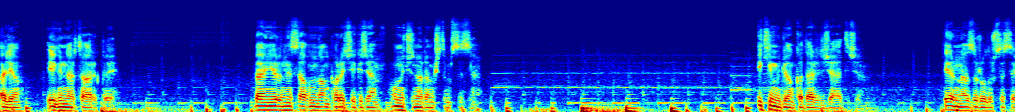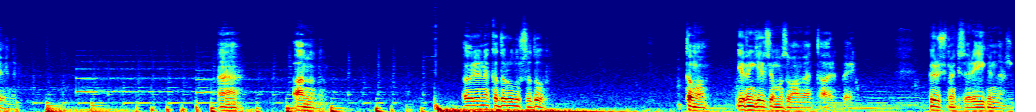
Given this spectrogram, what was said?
Alo, iyi günler Tarık Bey. Ben yarın hesabımdan para çekeceğim. Onun için aramıştım sizi. İki milyon kadar rica edeceğim. Yarın hazır olursa sevinirim. Ha, anladım. Öğlene kadar olursa da olur. Tamam. Yarın geleceğim o zaman ben Tarık Bey. Görüşmek üzere. iyi günler.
